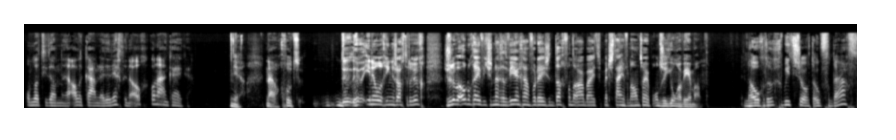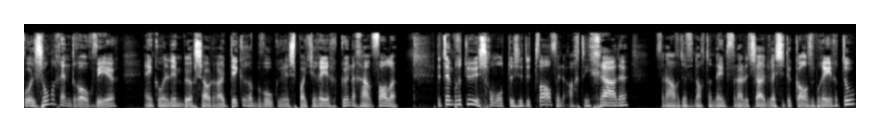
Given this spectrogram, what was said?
Omdat hij dan alle Kamerleden recht in de ogen kon aankijken. Ja, nou goed. De, de inhuldiging is achter de rug. Zullen we ook nog eventjes naar het weer gaan voor deze dag van de arbeid... met Stijn van Antwerpen, onze jonge weerman. Een hoogdrukgebied zorgt ook vandaag voor zonnig en droog weer. Enkel in Limburg zou er uit dikkere bewolking een spatje regen kunnen gaan vallen. De temperatuur schommelt tussen de 12 en 18 graden. Vanavond en vannacht neemt vanuit het zuidwesten de kans op regen toe.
